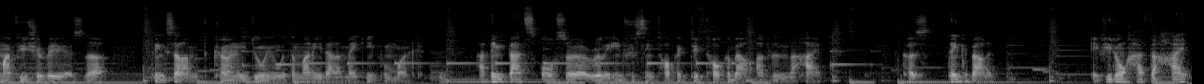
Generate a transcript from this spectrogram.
my future videos. The things that I'm currently doing with the money that I'm making from work. I think that's also a really interesting topic to talk about other than the height. Because think about it, if you don't have the height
